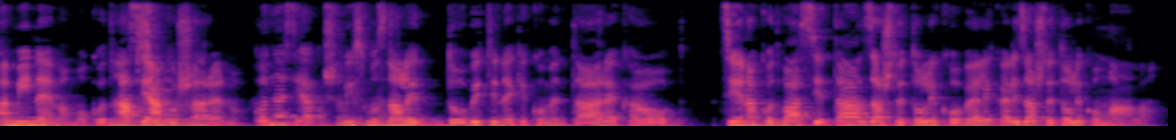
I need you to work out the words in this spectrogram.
a mi nemamo. Kod nas je jako šareno. Kod nas je jako šareno. Mi smo znali dobiti neke komentare kao cijena kod vas je ta, zašto je toliko velika ili zašto je toliko mala.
